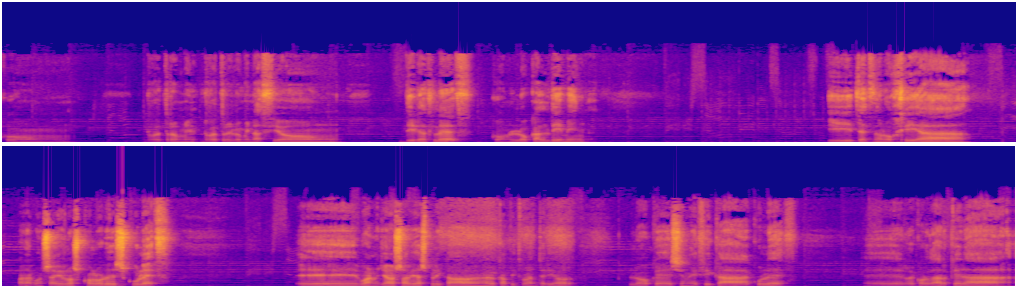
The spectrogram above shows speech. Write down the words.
con retroiluminación Direct LED con local dimming y tecnología para conseguir los colores QLED. Eh, bueno, ya os había explicado en el capítulo anterior lo que significa QLED. Eh, recordar que era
